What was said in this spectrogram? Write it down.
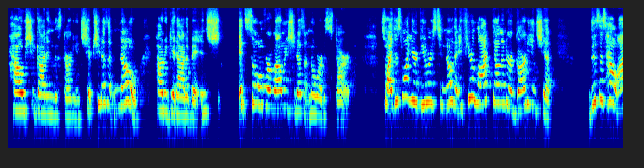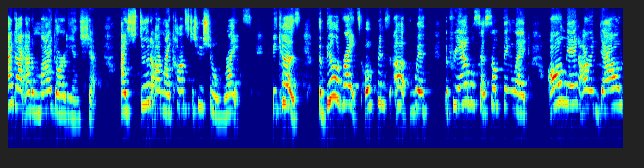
how she got in this guardianship. She doesn't know how to get out of it. And she, it's so overwhelming, she doesn't know where to start. So I just want your viewers to know that if you're locked down under a guardianship, this is how I got out of my guardianship. I stood on my constitutional rights because the Bill of Rights opens up with the preamble says something like, all men are endowed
